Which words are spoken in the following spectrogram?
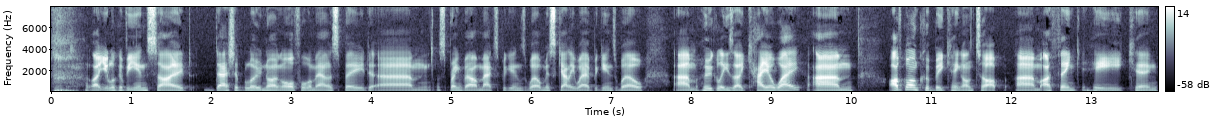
like you look at the inside, Dash of Blue, not an awful amount of speed. Um, Springvale Max begins well. Miss Scallywag begins well. Um, Hoogley's okay away. Um, I've gone could be king on top. Um, I think he can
